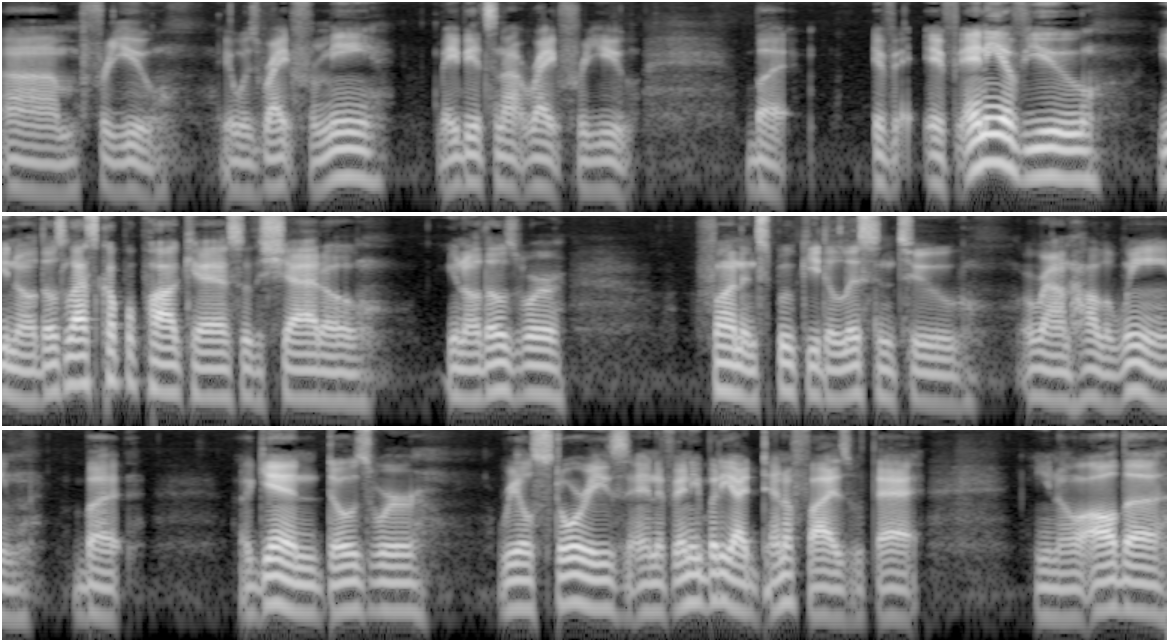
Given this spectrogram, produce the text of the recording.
um, for you. It was right for me. Maybe it's not right for you. But if if any of you, you know, those last couple podcasts of the shadow, you know, those were fun and spooky to listen to around Halloween. But again, those were real stories. And if anybody identifies with that, you know, all the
